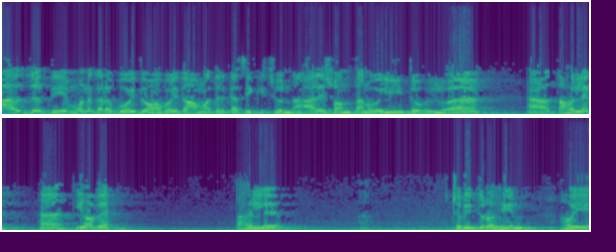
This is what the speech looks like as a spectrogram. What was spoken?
আর যদি মনে করো বৈধ, অবৈধ আমাদের কাছে কিছু না, আরে সন্তান হইলেই তো হইল হ্যাঁ? তাহলে হ্যাঁ কি হবে? তাহলে চরিত্রহীন হয়ে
